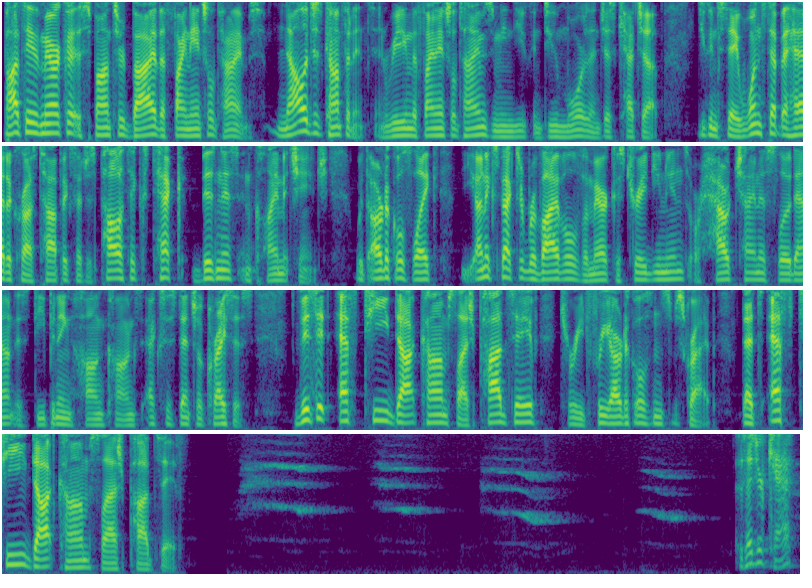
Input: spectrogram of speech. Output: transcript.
Pod Save America is sponsored by the Financial Times. Knowledge is confidence, and reading the Financial Times means you can do more than just catch up. You can stay one step ahead across topics such as politics, tech, business, and climate change. With articles like The Unexpected Revival of America's Trade Unions or How China's Slowdown is Deepening Hong Kong's Existential Crisis. Visit ft.com slash podsave to read free articles and subscribe. That's ft.com slash podsave. Is that your cat?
